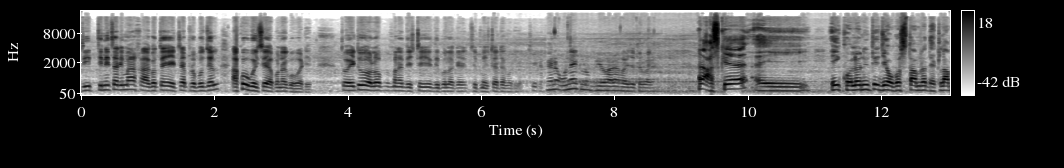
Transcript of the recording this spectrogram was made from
দুই তিনি চাৰি মাহ আগতে এটা প্ৰপ'জেল আকৌ গৈছে আপোনাৰ গুৱাহাটীত। তো এইটো অলপ মানে দৃষ্টি দিব লাগে চিফ মিনিষ্টাৰ ডাঙৰীয়া ঠিক আছে। এখানে অনেক লোক বিহারা হয়ে যেতে পারে আজকে এই এই কলোনিতে যে অবস্থা আমরা দেখলাম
